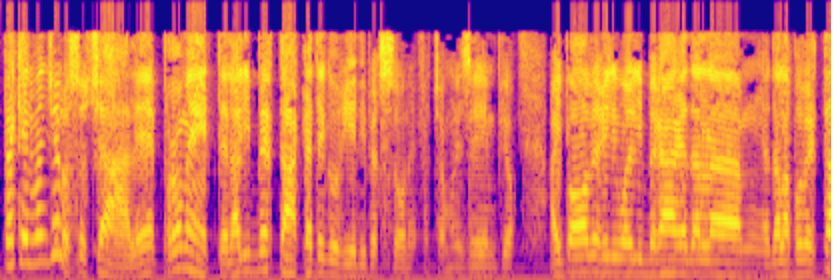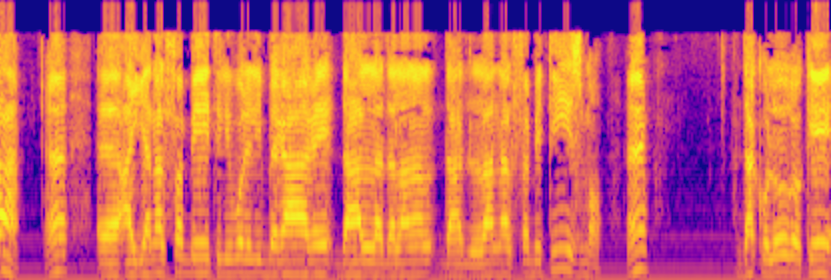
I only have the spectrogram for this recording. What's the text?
Perché il Vangelo sociale promette la libertà a categorie di persone, facciamo un esempio, ai poveri li vuole liberare dalla, dalla povertà, eh? Eh, agli analfabeti li vuole liberare dal, dall'analfabetismo, eh? Da coloro che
